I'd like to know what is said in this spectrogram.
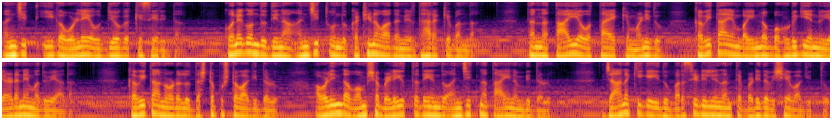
ಅಂಜಿತ್ ಈಗ ಒಳ್ಳೆಯ ಉದ್ಯೋಗಕ್ಕೆ ಸೇರಿದ್ದ. ಕೊನೆಗೊಂದು ದಿನ ಅಂಜಿತ್ ಒಂದು ಕಠಿಣವಾದ ನಿರ್ಧಾರಕ್ಕೆ ಬಂದ. ತನ್ನ ತಾಯಿಯ ಒತ್ತಾಯಕ್ಕೆ ಮಣಿದು ಕವಿತಾ ಎಂಬ ಇನ್ನೊಬ್ಬ ಹುಡುಗಿಯನ್ನು ಎರಡನೇ ಮದುವೆಯಾದ. ಕವಿತಾ ನೋಡಲು ದಷ್ಟಪುಷ್ಟವಾಗಿದ್ದಳು. ಅವಳಿಂದ ವಂಶ ಬೆಳೆಯುತ್ತದೆ ಎಂದು ಅಂಜಿತ್ನ ತಾಯಿ ನಂಬಿದ್ದಳು. ಜಾನಕಿಗೆ ಇದು ಬರಸಿಡಿಲಿನಂತೆ ಬಡಿದ ವಿಷಯವಾಗಿತ್ತು.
